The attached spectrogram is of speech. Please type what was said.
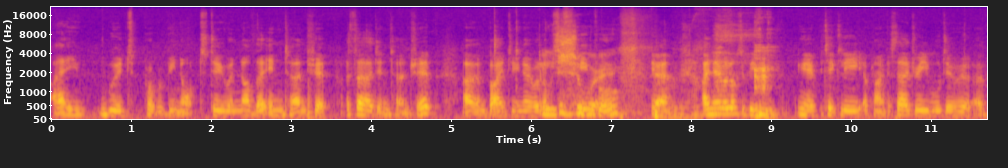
I would probably not do another internship, a third internship, um, but I do know a lot of sure? people. Yeah, I know a lot of people. You know, particularly applying for surgery, will do a, a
